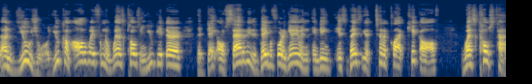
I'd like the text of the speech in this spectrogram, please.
unusual. You come all the way from the West Coast and you get there the day on Saturday, the day before the game, and, and then it's basically a 10 o'clock kickoff West Coast time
